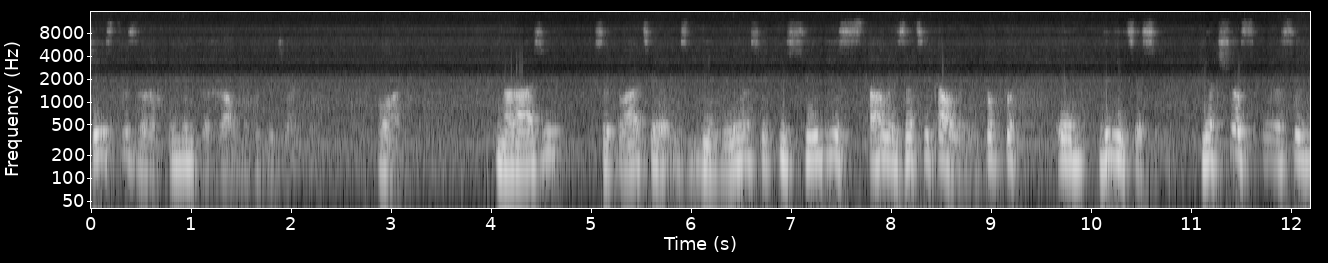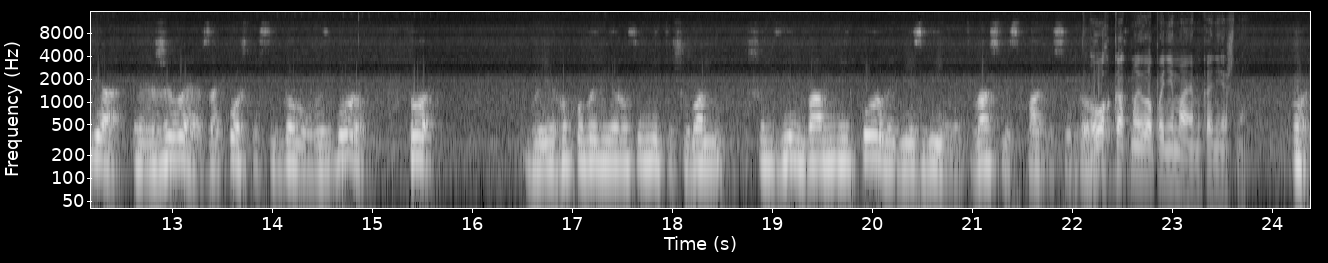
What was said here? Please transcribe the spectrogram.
чисто за рахунок державного бюджету. От. Наразі ситуація змінилася і судді стали зацікавлені. Тобто, е, дивіться, якщо е, суддя е, живе за кошти судового збору, то ви його повинні розуміти, що вам що він вам ніколи не звільнить вас від сплати судового. Ох, мы его понимаем, конечно. От.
